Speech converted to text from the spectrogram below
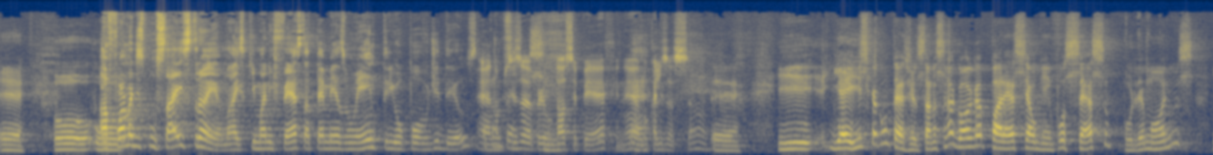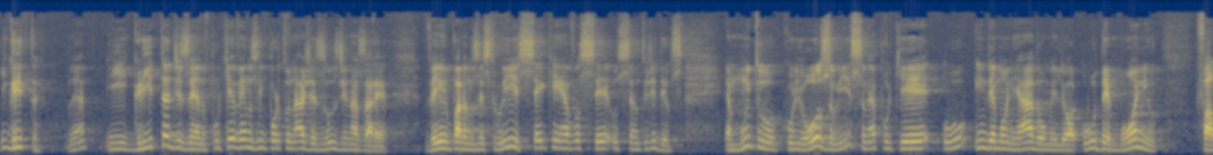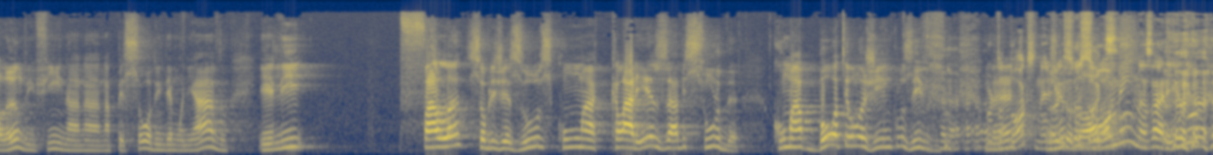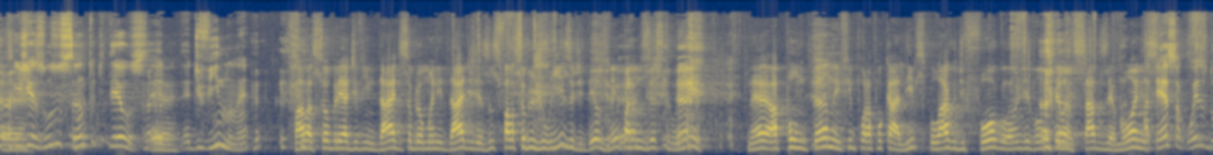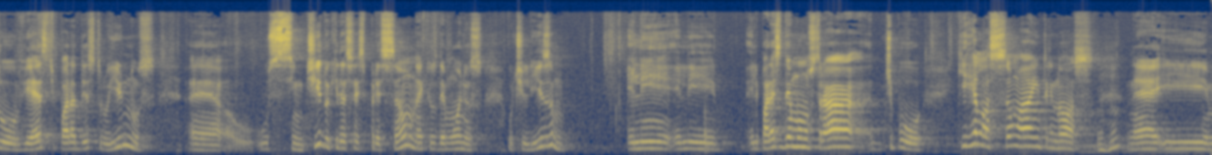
é. O, o... A forma de expulsar é estranha, mas que manifesta até mesmo entre o povo de Deus. É, não precisa perguntar Sim. o CPF, né? É. A localização. É. E, e é isso que acontece. Jesus está na sinagoga, parece alguém possesso por demônios e grita, né? E grita dizendo: Por que vem nos importunar Jesus de Nazaré? Veio para nos destruir? Sei quem é você, o Santo de Deus. É muito curioso isso, né? Porque o endemoniado, ou melhor, o demônio, falando, enfim, na, na, na pessoa do endemoniado, ele fala sobre Jesus com uma clareza absurda, com uma boa teologia, inclusive. Ortodoxo, né? né? Jesus, Ortodoxo. homem, nazareno, é. e Jesus, o santo de Deus. É. é. divino, né? Fala sobre a divindade, sobre a humanidade de Jesus, fala sobre o juízo de Deus, veio para nos destruir né, apontando, enfim, por Apocalipse, para o lago de fogo, onde vão ser lançados os demônios. Até essa coisa do vieste para destruir-nos, é, o sentido aqui dessa expressão né, que os demônios utilizam, ele, ele, ele parece demonstrar, tipo, que relação há entre nós, uhum. né? E,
